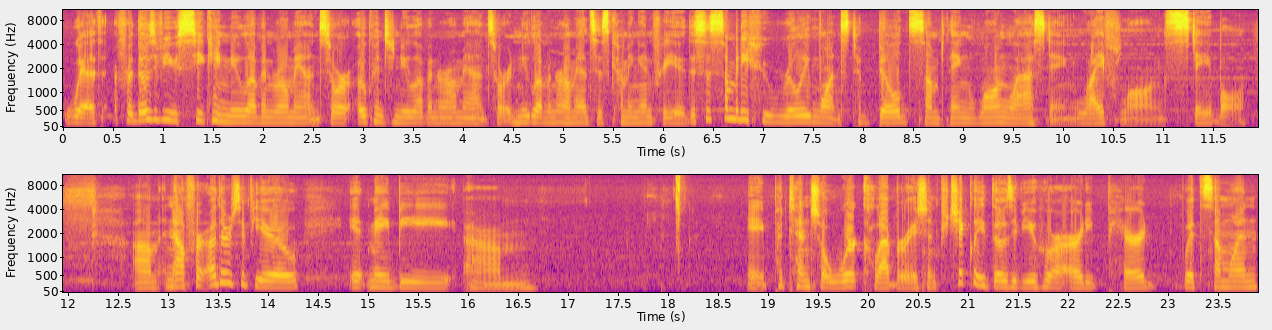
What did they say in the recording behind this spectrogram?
with for those of you seeking new love and romance or open to new love and romance or new love and romance is coming in for you this is somebody who really wants to build something long lasting lifelong stable um, now for others of you it may be um, a potential work collaboration particularly those of you who are already paired with someone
